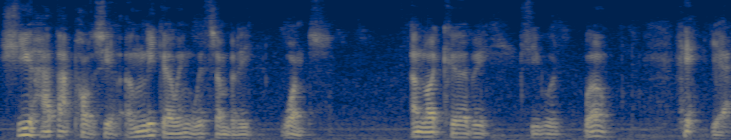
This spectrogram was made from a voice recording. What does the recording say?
she had that policy of only going with somebody once. Unlike Kirby, she would, well, yeah,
